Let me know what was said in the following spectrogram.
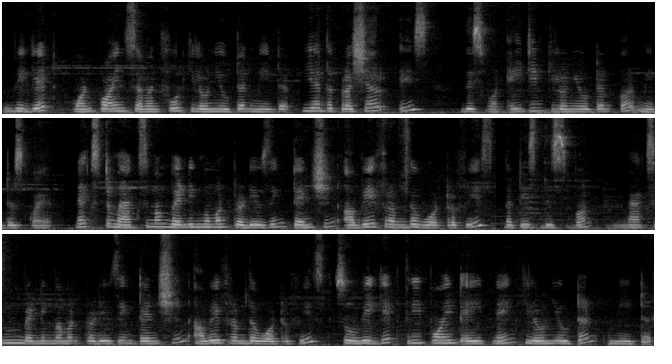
We get 1.74 kilonewton meter. Here the pressure is this one 18 kilonewton per meter square. Next maximum bending moment producing tension away from the water face that is this one maximum bending moment producing tension away from the water face. So we get 3.89 kilonewton meter.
